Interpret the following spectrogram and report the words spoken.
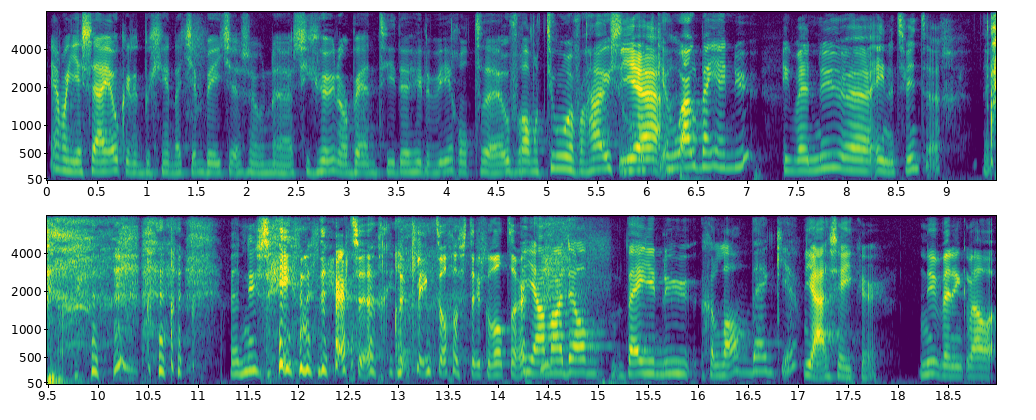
ja, maar je zei ook in het begin dat je een beetje zo'n eh zigeuner bent... die de hele wereld eh, overal naartoe verhuist. Ja. Hoe oud ben jij nu? Ik ben nu eh 21. Nee. ik ben nu 37. Dat klinkt toch een stuk rotter. Ja, maar dan ben je nu geland, denk je? Ja, zeker. Nu ben ik wel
